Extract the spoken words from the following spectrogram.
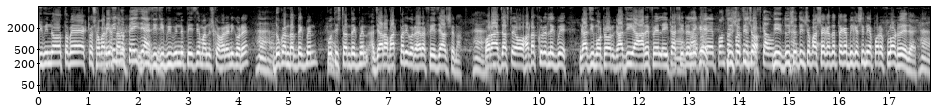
বিভিন্ন তবে একটা সবার কাছে জি জি জি বিভিন্ন পেজে মানুষকে হয়রানি করে। হ্যাঁ, হ্যাঁ। দোকানদার দেখবেন প্রতিষ্ঠান দেখবেন যারা বাটপারি করে এরা ফেজে আসে না। হ্যাঁ। ওরা জাস্ট হঠাৎ করে লিখবে Gazi motor Gazi R F L এইটা সেটা লিখে হ্যাঁ, তারপরে 50% দুইশো তিনশো। জি দুইশো তিনশো পাঁচশো এক হাজার টাকা বিকাশে নিয়ে পরে ফ্লট হয়ে যায়। হ্যাঁ।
